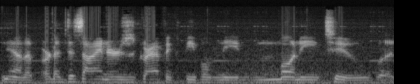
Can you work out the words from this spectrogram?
you know, the, or the designers, graphic people need money too, but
